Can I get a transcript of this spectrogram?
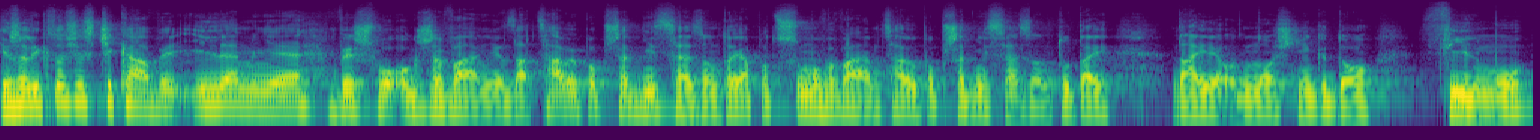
Jeżeli ktoś jest ciekawy, ile mnie wyszło ogrzewanie za cały poprzedni sezon, to ja podsumowywałem cały poprzedni sezon. Tutaj daję odnośnik do filmu.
